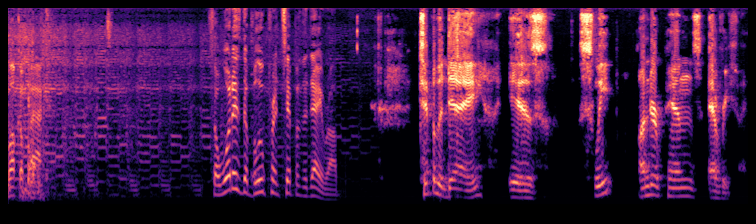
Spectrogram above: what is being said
Welcome back. So, what is the blueprint tip of the day, Rob? Tip of the day is sleep underpins everything.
